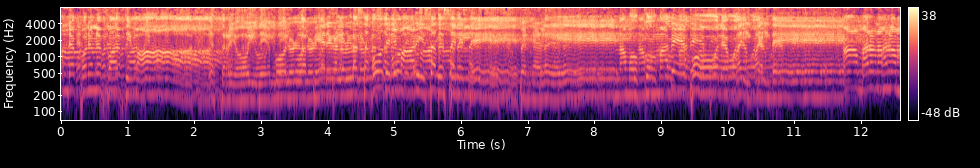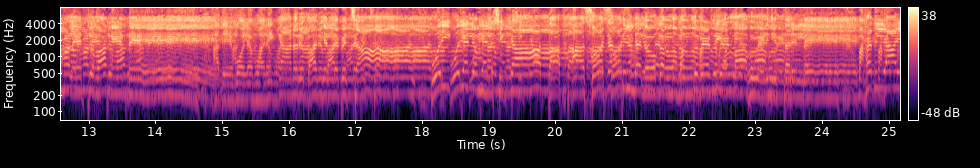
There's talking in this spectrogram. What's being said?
എന്റെ പൊന്ന് ഫാത്തിമ. എത്രയോ ഇതേപോലുള്ള പേരുകളുള്ള സഹോദരിമാർ ഈ സദസ്സിലില്ലേ? പെങ്ങളെ നമുക്കും അതേപോലെ മരിക്കണ്ടേ? മരണം നമ്മൾ ഏറ്റുവാങ്ങേണ്ടേ? അതേപോലെ മരിക്കാൻ ഒരു ഭാഗ്യം ലഭിച്ചാൽ ഒരിക്കലും നശിക്കാത്ത ആ സ്വർഗത്തിന്റെ ലോകം നമുക്ക് വേണ്ടി അള്ളാഹു എഴുതി തരില്ലേ മഹതിയായ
